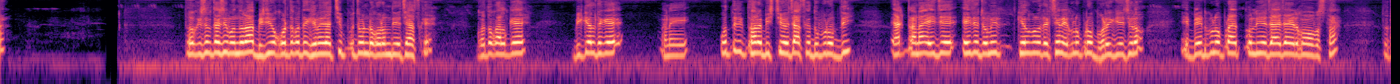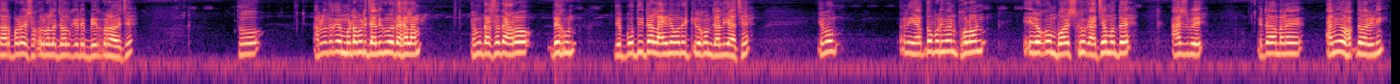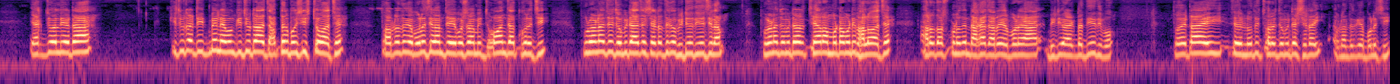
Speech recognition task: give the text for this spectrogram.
তো কৃষক চাষি বন্ধুরা, ভিডিও করতে করতে ঘেমে যাচ্ছি, প্রচণ্ড গরম দিয়েছে আজকে। গতকালকে বিকেল থেকে মানে অতিরিক্ত হারে বৃষ্টি হয়েছে, আজকে দুপুর অবধি। একটানা এই যে এই যে জমির কেলগুলো দেখছেন, এগুলো পুরো ভরে গিয়েছিল। এই বেডগুলো প্রায় তলিয়ে যায় যায় এরকম অবস্থা। তো তারপরে সকালবেলা জল কেটে বের করা হয়েছে। তো আপনাদেরকে মোটামুটি জালিগুলো দেখালাম। এবং তার সাথে আরও দেখুন যে প্রতিটা লাইনের মধ্যে কীরকম জালি আছে। এবং মানে এত পরিমাণ ফলন এইরকম বয়স্ক গাছের মধ্যে আসবে, এটা মানে আমিও ভাবতে পারিনি। অ্যাকচুয়ালি এটা কিছুটা ট্রিটমেন্ট এবং কিছুটা জাতের বৈশিষ্ট্য আছে। তো আপনাদেরকে বলেছিলাম যে এবছর আমি জওয়ান জাত করেছি। পুরানো যে জমিটা আছে সেটা থেকেও ভিডিও দিয়েছিলাম। পুরানো জমিটার চেহারা মোটামুটি ভালো আছে। আরও দশ পনেরো দিন রাখা যাবে, এরপরে ভিডিও একটা দিয়ে দিব। তো এটা এই যে নদীর চরের জমিটা সেটাই আপনাদেরকে বলেছি।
